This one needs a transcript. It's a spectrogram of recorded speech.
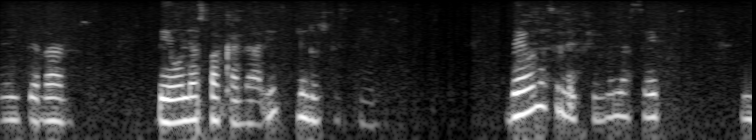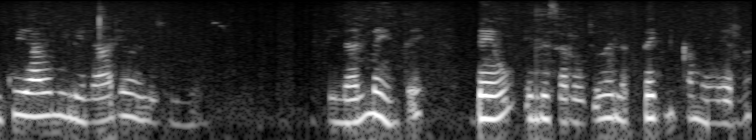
mediterráneos. Veo las bacanales y los festines. Veo la selección de las cepas, un cuidado milenario de los viñedos. Y finalmente, veo el desarrollo de la técnica moderna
